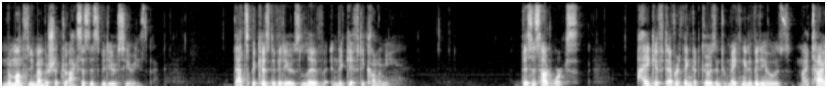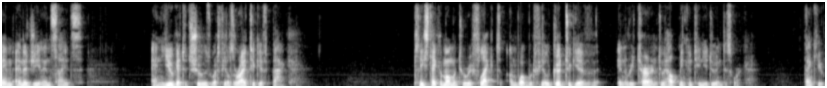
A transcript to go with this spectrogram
no monthly membership to access this video series. That's because the videos live in the gift economy. This is how it works. I gift everything that goes into making the videos, my time, energy, and insights, and you get to choose what feels right to gift back. Please take a moment to reflect on what would feel good to give in return to help me continue doing this work. Thank you.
